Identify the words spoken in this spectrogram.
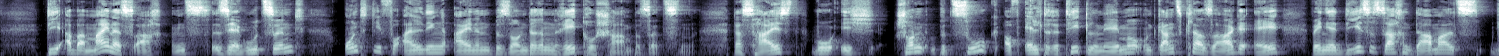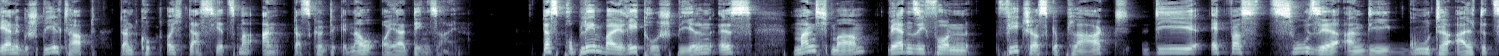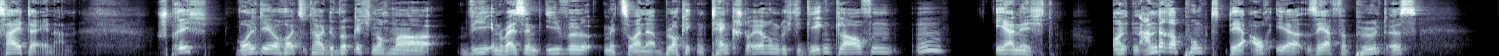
die aber meines Erachtens sehr gut sind und die vor allen Dingen einen besonderen Retro-Charme besitzen. Das heißt, wo ich schon Bezug auf ältere Titel nehme und ganz klar sage, ey, wenn ihr diese Sachen damals gerne gespielt habt, dann guckt euch das jetzt mal an. Das könnte genau euer Ding sein. Das Problem bei Retro-Spielen ist, manchmal werden sie von Features geplagt, die etwas zu sehr an die gute alte Zeit erinnern. Sprich, wollt ihr heutzutage wirklich nochmal wie in Resident Evil mit so einer blockigen Tanksteuerung durch die Gegend laufen? Hm, eher nicht. Und ein anderer Punkt, der auch eher sehr verpönt ist,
